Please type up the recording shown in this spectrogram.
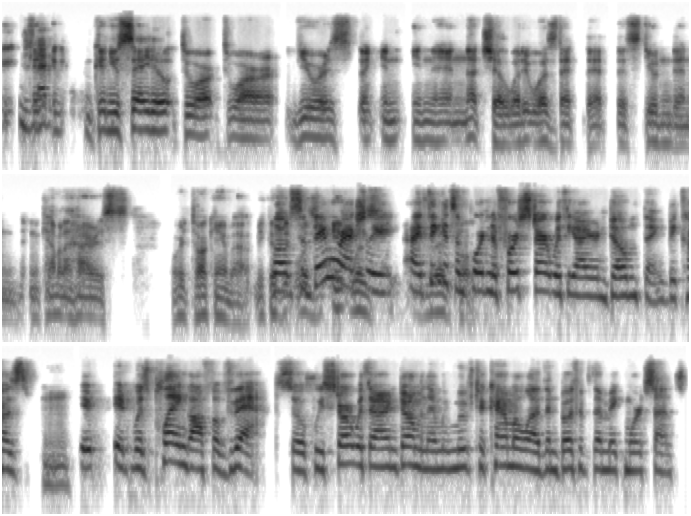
can, that... can, you say to, to our to our viewers in in a nutshell what it was that that the student and, and Kamala Harris we're talking about because well so was, they were actually i think it's important to first start with the iron dome thing because mm-hmm. it, it was playing off of that. So if we start with the iron dome and then we move to kamala then both of them make more sense.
